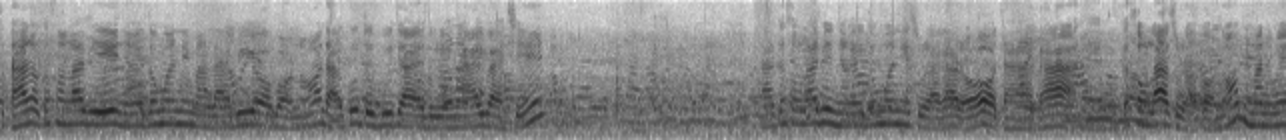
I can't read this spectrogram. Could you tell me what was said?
စတားတော့ကဆွန်လိုက်ပြီညာရီသုံးမနေ့မှလာပြီးတော့ပေါ့နော်ဒါအခုတူပူကြရတဲ့သူတွေအများကြီးပါရှင်ဒါ ကဆုံလာပြညာရီသုံးမနေ့ဆိုတာကတော့ဒါကဒီကဆုံလာဆိုတာပေါ့နော်မြန်မာနိုင်ငံ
